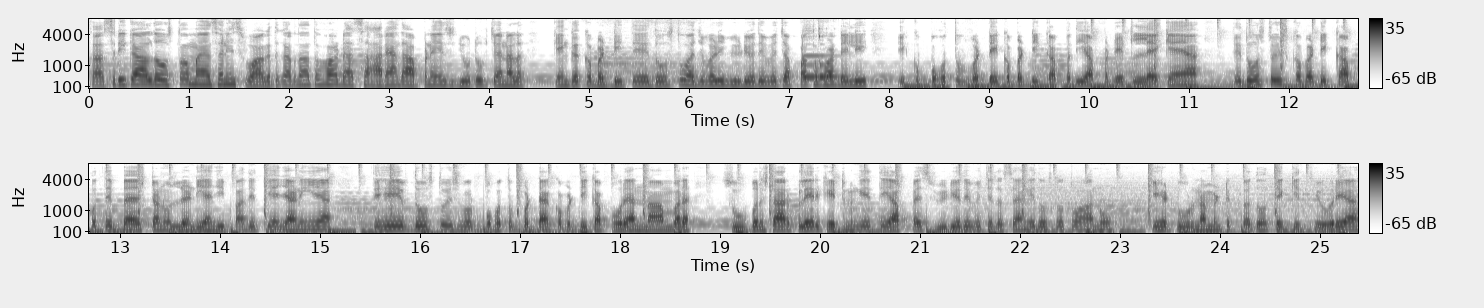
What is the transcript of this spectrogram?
ਸਤਿ ਸ੍ਰੀ ਅਕਾਲ ਦੋਸਤੋ, ਮੈਂ ਸਨੀ ਸਵਾਗਤ ਕਰਦਾ ਤੁਹਾਡਾ ਸਾਰਿਆਂ ਦਾ ਆਪਣੇ ਇਸ YouTube ਚੈਨਲ ਕਿੰਗ ਕਬੱਡੀ ਤੇ। ਦੋਸਤੋ, ਅੱਜ ਵਾਲੀ ਵੀਡੀਓ ਦੇ ਵਿੱਚ ਆਪਾਂ ਤੁਹਾਡੇ ਲਈ ਇੱਕ ਬਹੁਤ ਵੱਡੇ ਕਬੱਡੀ ਕੱਪ ਦੀ ਅਪਡੇਟ ਲੈ ਕੇ ਆਏ ਆ ਤੇ ਦੋਸਤੋ, ਇਸ ਕਬੱਡੀ ਕੱਪ ਤੇ ਬੈਸਟਾਂ ਨੂੰ ਲੰਡੀਆਂ ਜੀਪਾਂ ਦਿੱਤੀਆਂ ਜਾਣਗੀਆਂ। ਤੇ ਇਹ ਦੋਸਤੋ, ਇਸ ਵਾਰ ਬਹੁਤ ਵੱਡਾ ਕਬੱਡੀ ਕੱਪ ਹੋ ਰਿਹਾ। ਨਾਮਵਰ ਸੁਪਰਸਟਾਰ ਪਲੇਅਰ ਖੇਡਣਗੇ ਤੇ ਆਪਾਂ ਇਸ ਵੀਡੀਓ ਦੇ ਵਿੱਚ ਦੱਸਾਂਗੇ ਦੋਸਤੋ ਤੁਹਾਨੂੰ ਕਿ ਇਹ ਟੂਰਨਾਮੈਂਟ ਕਦੋਂ ਤੇ ਕਿੱਥੇ ਹੋ ਰਿਹਾ।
